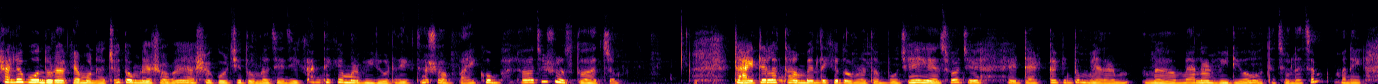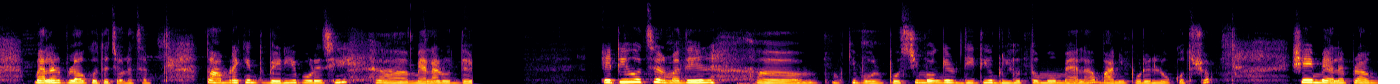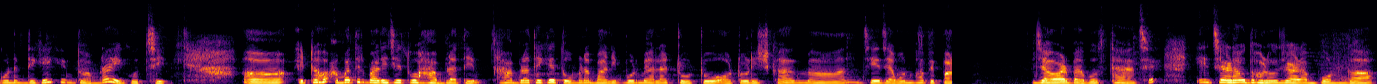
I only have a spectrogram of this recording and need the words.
Hello বন্ধুরা, কেমন আছো? তোমরা সবাই আশা করছি তোমরা যে যেখান থেকে আমার ভিডিওটা দেখছ সবাই খুব ভালো আছো, সুস্থ আছো। টাইটেল আর থাম্বেল দেখে তোমরা তো বুঝেই গেছো যে এটা একটা কিন্তু মেলার মেলার ভিডিও হতে চলেছে মানে মেলার ব্লগ হতে চলেছে। তো আমরা কিন্তু বেরিয়ে পড়েছি মেলার উদ্দেশ্যে। এটি হচ্ছে আমাদের কি বল, পশ্চিমবঙ্গের দ্বিতীয় বৃহত্তম মেলা, বাণীপুরের লোক উৎসব সেই মেলা প্রাঙ্গণের দিকেই কিন্তু আমরা এগোচ্ছি। এটা আমাদের বাড়ি যেহেতু হাবড়াতে, হাবড়া থেকে তোমরা বাণীপুর মেলার টোটো, অটো, রিক্সা যে যেমনভাবে পার যাওয়ার ব্যবস্থা আছে, এছাড়াও ধরো যারা বনগাঁ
